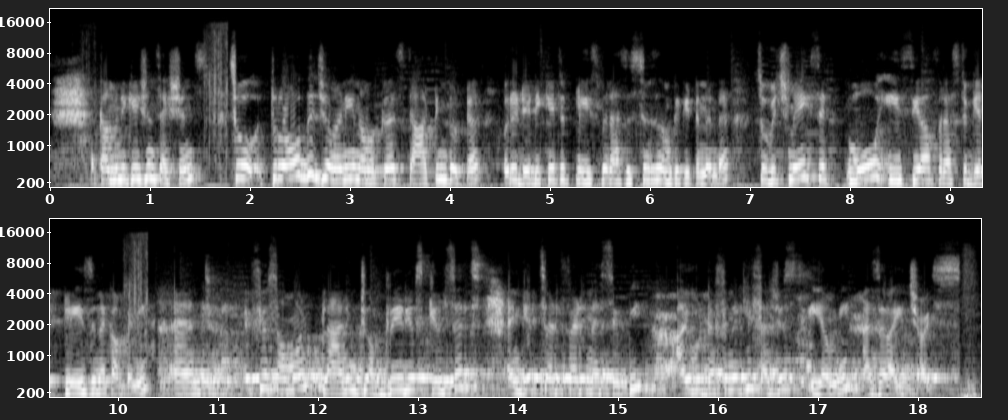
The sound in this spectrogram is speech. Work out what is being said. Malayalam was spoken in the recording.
communication sessions so through the journey നമുക്ക് സ്റ്റാർട്ടിങ് തൊട്ട് ഒരു ഡെഡിക്കേറ്റഡ് പ്ലേസ്മെന്റ് അസിസ്റ്റൻസ് നമുക്ക് കിട്ടുന്നുണ്ട്. So which makes it more easier for us to get place in a company and if you someone planning to upgrade your skill sets and get certified in S A P I would definitely suggest E M E as a right choice.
